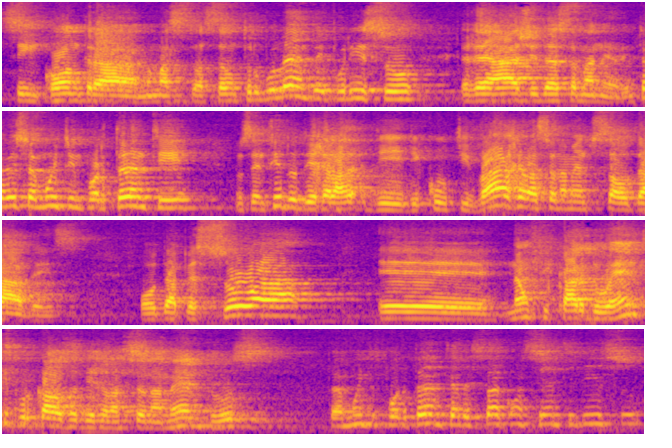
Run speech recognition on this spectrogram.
se encontra numa situação turbulenta e por isso reage dessa maneira. Então isso é muito importante no sentido de, de, de cultivar relacionamentos saudáveis, ou da pessoa eh, não ficar doente por causa de relacionamentos. Então é muito importante ela estar consciente disso.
